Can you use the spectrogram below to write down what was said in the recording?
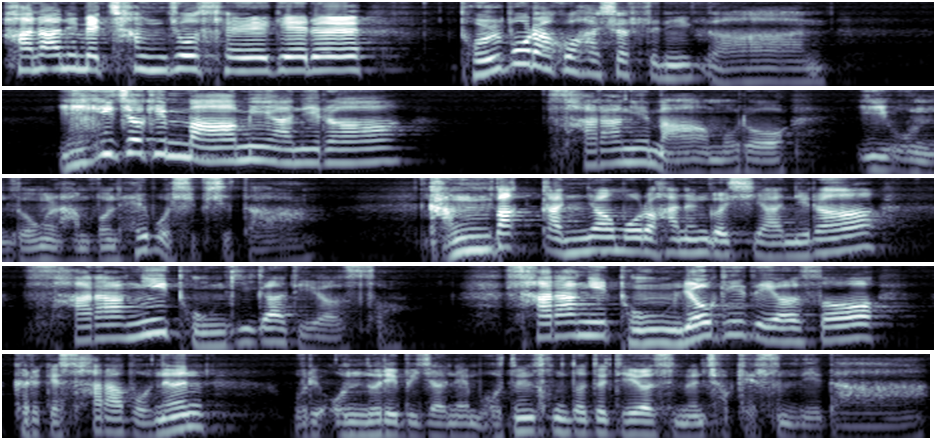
하나님의 창조 세계를 돌보라고 하셨으니까 이기적인 마음이 아니라 사랑의 마음으로 이 운동을 한번 해보십시다. 강박관념으로 하는 것이 아니라 사랑이 동기가 되어서 사랑이 동력이 되어서 그렇게 살아보는 우리 온누리 비전의 모든 성도들 되었으면 좋겠습니다.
